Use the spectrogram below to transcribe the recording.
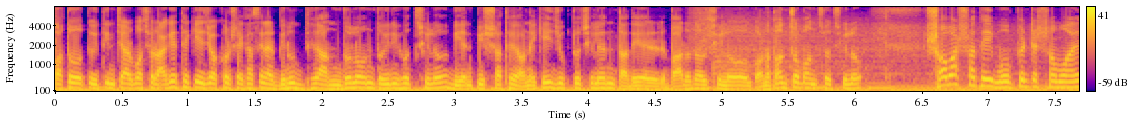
গত দুই, তিন, চার বছর আগে থেকে যখন শেখ হাসিনার বিরুদ্ধে আন্দোলন তৈরি হচ্ছিল, বিএনপির সাথে অনেকেই যুক্ত ছিলেন, তাদের বারো দল ছিল, গণতন্ত্র মঞ্চ ছিল। সবার সাথে এই মুভমেন্টের সময়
